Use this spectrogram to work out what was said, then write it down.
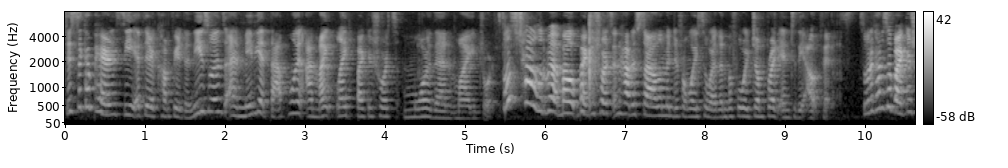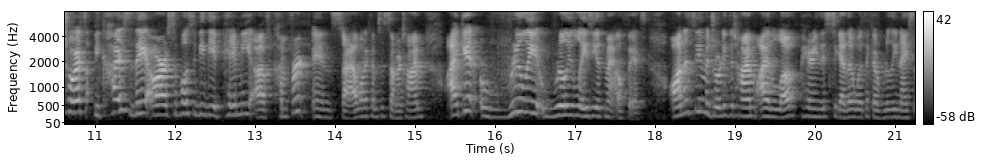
just to compare and see if they're comfier than these ones. And maybe at that point, I might like biker shorts more than my shorts. So let's chat a little bit about biker shorts and how to style them in different ways to wear them before we jump right into the outfits. So when it comes to biker shorts, because they are supposed to be the epitome of comfort and style when it comes to summertime, I get really, really lazy with my outfits. Honestly, majority of the time, I love pairing this together with like a really nice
